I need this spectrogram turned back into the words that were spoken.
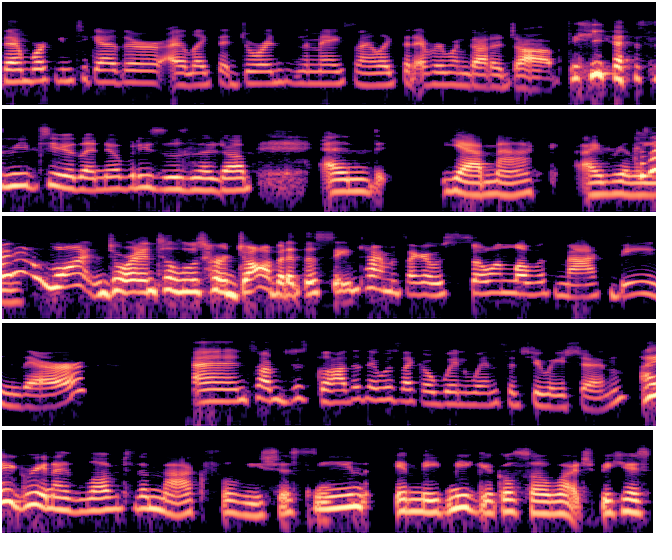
them working together. I like that Jordan's in the mix and I like that everyone got a job. yes, me too. That nobody's losing their job. And yeah, Mac, I really Because I didn't want Jordan to lose her job, but at the same time, it's like I was so in love with Mac being there. And so I'm just glad that there was like a win-win situation. I agree. And I loved the Mac Felicia scene. It made me giggle so much because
